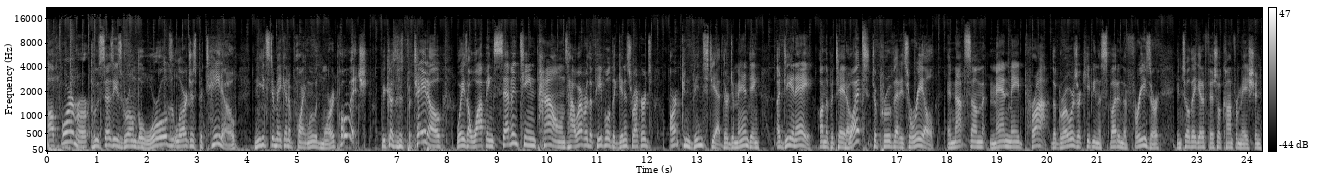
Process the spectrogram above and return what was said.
A farmer who says he's grown the world's largest potato needs to make an appointment with Maury Povich because his potato weighs a whopping 17 pounds. However, the people at the Guinness Records aren't convinced yet. They're demanding a DNA on the potato. What? To prove that it's real and not some man made prop. The growers are keeping the spud in the freezer until they get official confirmation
